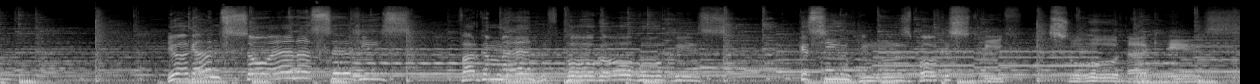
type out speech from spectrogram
Jag ganz så ena sedis Var gemen hif pogo hovis Gesiunins bokes trif So hak is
